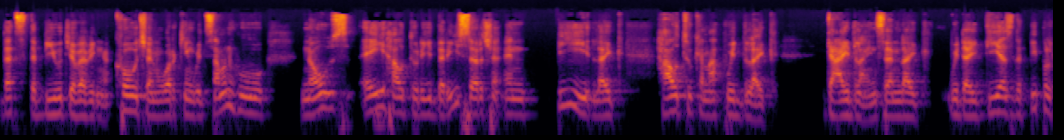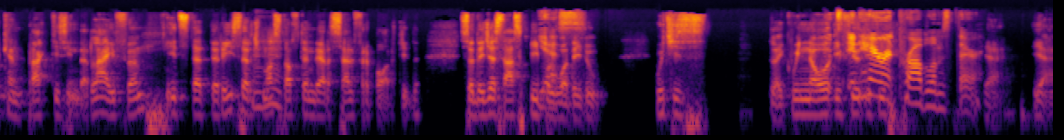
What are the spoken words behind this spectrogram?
that's the beauty of having a coach and working with someone who knows a how to read the research and b like how to come up with like guidelines and like with ideas that people can practice in their life um, it's that the research Mhm. most often they are self-reported so they just ask people what they do which is like we know if you if you- Inherent problems there. yeah yeah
